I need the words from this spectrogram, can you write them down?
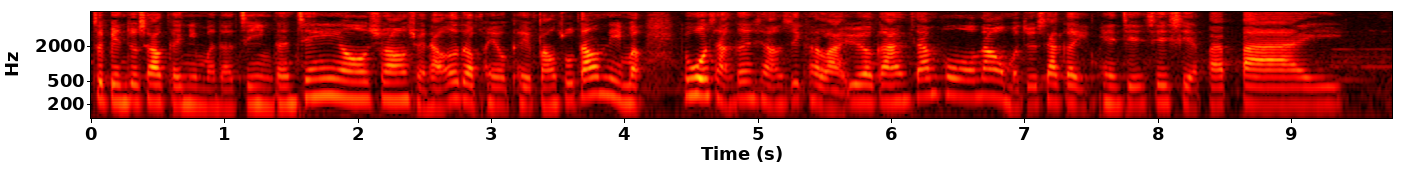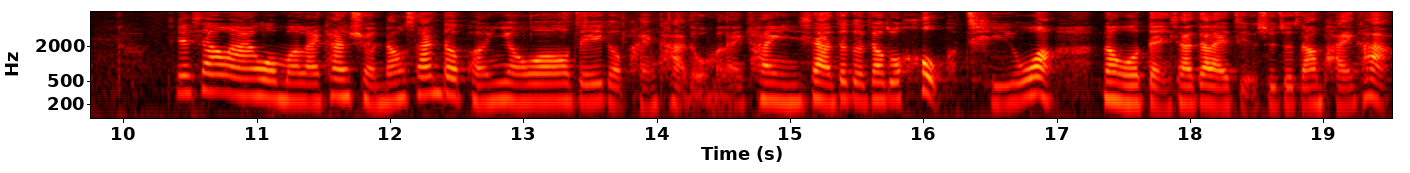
这边就是要给你们的指引跟建议哦。希望选到二的朋友可以帮助到你们。如果想更详细，可以来约个占卜。那我们就下个影片见，谢谢，拜拜。接下来我们来看选到三的朋友哦，这一个牌卡的，我们来看一下，这个叫做 Hope 期望。那我等一下再来解释这张牌卡。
